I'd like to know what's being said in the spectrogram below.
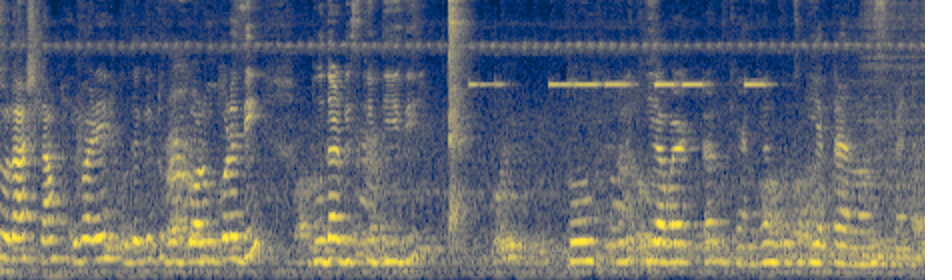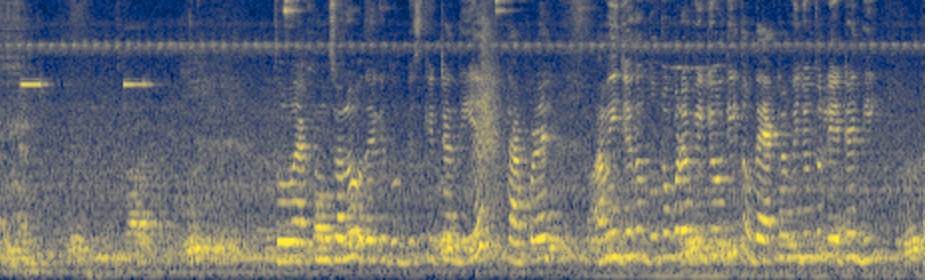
চলে আসলাম। এবারে ওদেরকে একটু দুধ গরম করে দিই। দুধ আর বিস্কিট দিয়ে দিই। তো ওখানে কি আবার একটা জ্ঞান জ্ঞান করছে, কি একটা অ্যানাউন্সমেন্ট তো এখন চলো ওদেরকে দুধ বিস্কিটটা দিয়ে তারপরে আমি যেহেতু দুটো করে ভিডিও দিই, তো ওদের একটা ভিডিও তো লেটে দিই। তো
